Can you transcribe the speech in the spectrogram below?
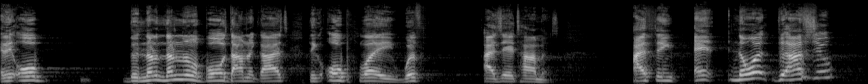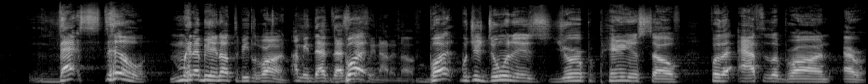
and they all The, none, none of them are ball dominant guys. They all play with Isaiah Thomas. I think, and you know what? To be honest with you, that still might not be enough to beat LeBron. I mean, that that's But- definitely not enough. But what you're doing is you're preparing yourself for the after LeBron era.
